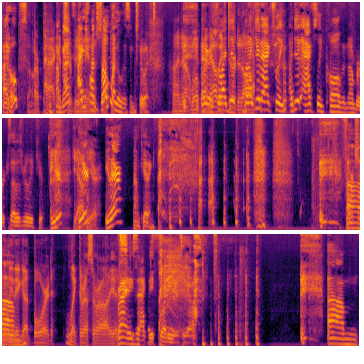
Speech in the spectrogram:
I hope so. Our packets not, are being. I just want someone to listen to it. I know. Well, anyway, so I did, but off. I did actually, I did actually call the number because I was really curious. Peter, yeah, Peter, here. You there? I'm kidding. Fortunately, um, they got bored like the rest of our audience. Right, exactly. 40 years ago. um,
